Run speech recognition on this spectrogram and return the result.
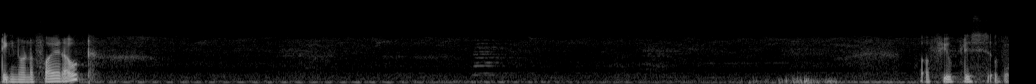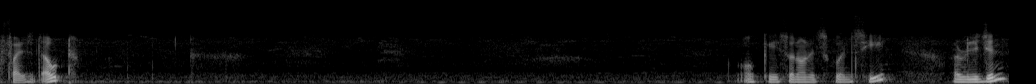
Taking on the fire out. A few places. Okay fire is out. Okay so now let's go and see a religion.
